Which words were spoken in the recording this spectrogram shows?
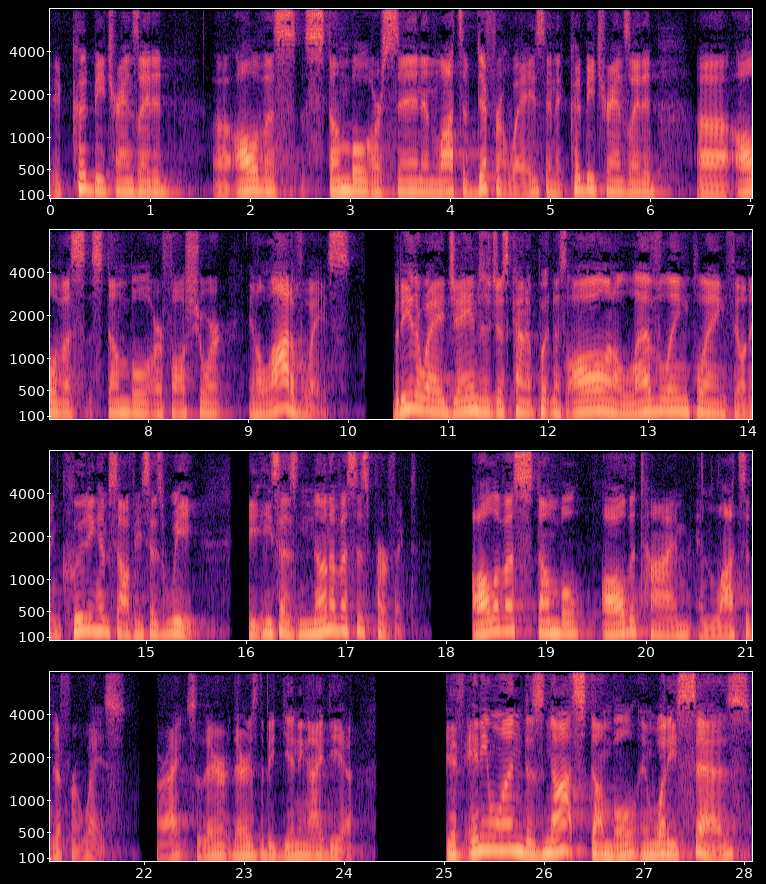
it could be translated uh, all of us stumble or sin in lots of different ways, and it could be translated uh, all of us stumble or fall short in a lot of ways. But either way, James is just kind of putting us all on a leveling playing field, including himself. He says, We. He, he says, None of us is perfect. All of us stumble all the time in lots of different ways. All right? So there, there's the beginning idea. If anyone does not stumble in what he says,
